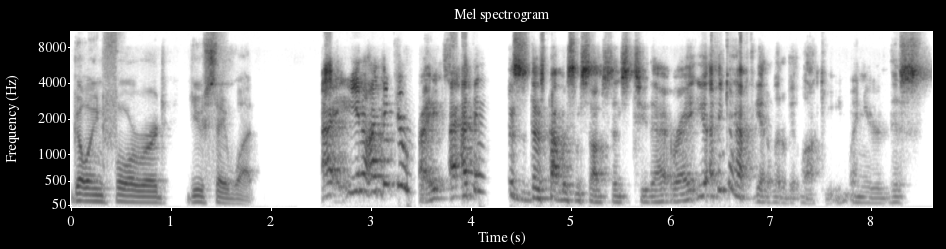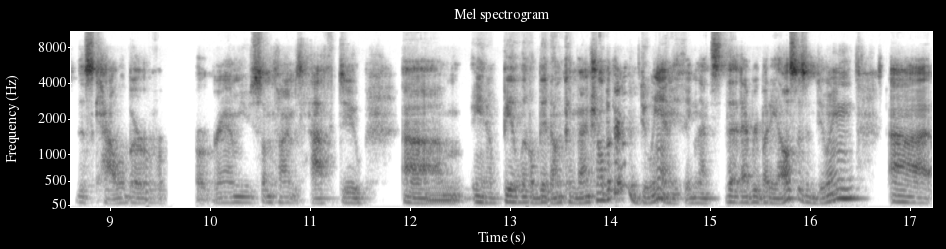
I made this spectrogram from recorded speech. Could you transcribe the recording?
going forward. You say what? I, you know, I think you're right. I, I think there's, there's probably some substance to that, right? You, I think you have to get a little bit lucky when you're this this caliber program you sometimes have to um, you know be a little bit unconventional but they're not doing anything that's that everybody else isn't doing uh,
